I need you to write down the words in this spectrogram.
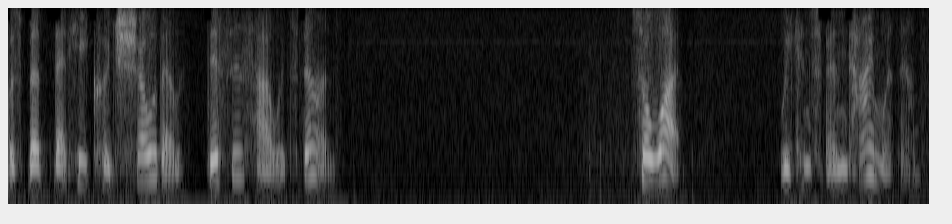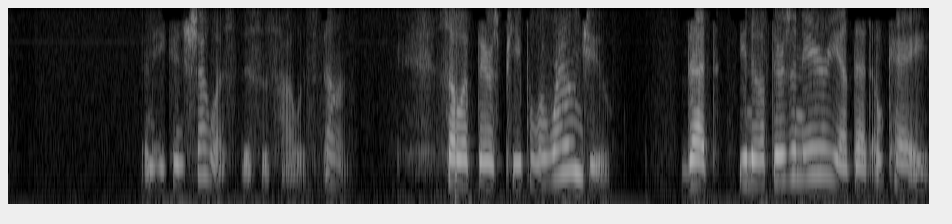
was that, that he could show them this is how it's done. So what? We can spend time with him. And he can show us this is how it's done. So if there's people around you that, you know, if there's an area that, okay,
